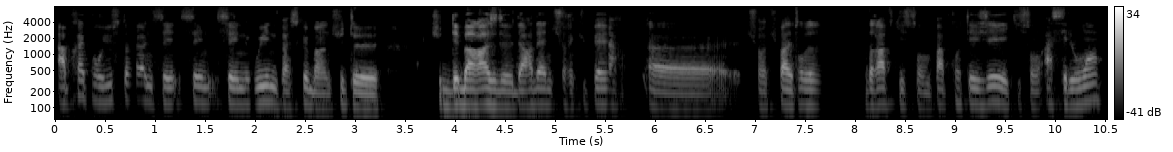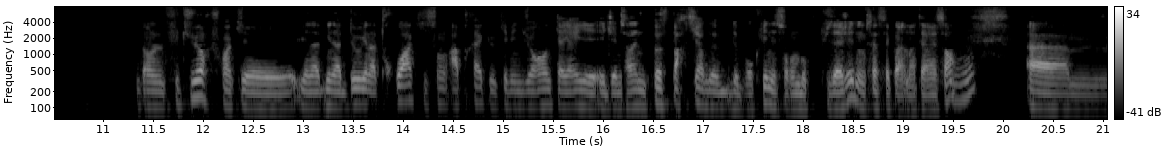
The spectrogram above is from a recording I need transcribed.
après, pour Houston, c'est, c'est, c'est une win parce que, ben, tu te, tu te débarrasses de Darden, tu récupères, euh, tu récupères des tours de draft qui sont pas protégés et qui sont assez loin dans le futur. Je crois qu'il y en a, il y en a deux, il y en a trois qui sont après que Kevin Durant, Kyrie et, James Harden peuvent partir de, de, Brooklyn et seront beaucoup plus âgés. Donc ça, c'est quand même intéressant. Mmh. Euh,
